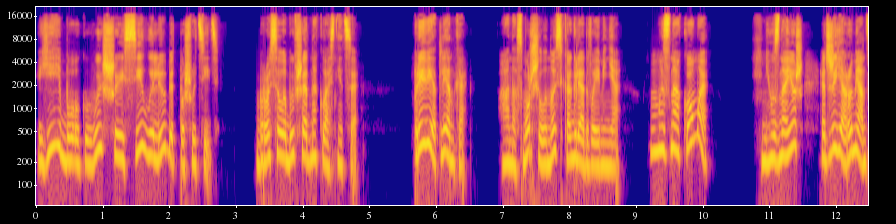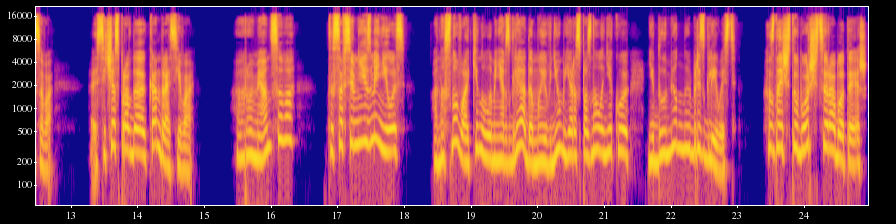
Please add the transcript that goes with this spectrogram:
Ей-богу, высшие силы любят пошутить. Бросила бывшая одноклассница. «Привет, Ленка!» Она сморщила носик, оглядывая меня. «Мы знакомы?» «Не узнаешь? Это же я, Румянцева. Сейчас, правда, Кондратьева». «Румянцева?» Ты совсем не изменилась. Она снова окинула меня взглядом, и в нем я распознала некую недоуменную брезгливость. Значит, уборщицей работаешь?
